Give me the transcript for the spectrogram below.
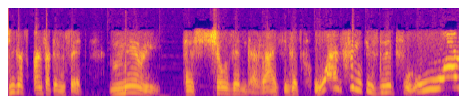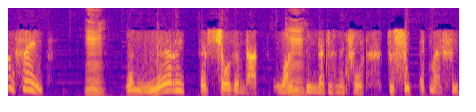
Jesus answered and said, Mary has chosen the right thing. Because one thing is needful. One thing. Mm. When Mary has chosen that, one Mm. thing that is needful, to sit at my feet.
